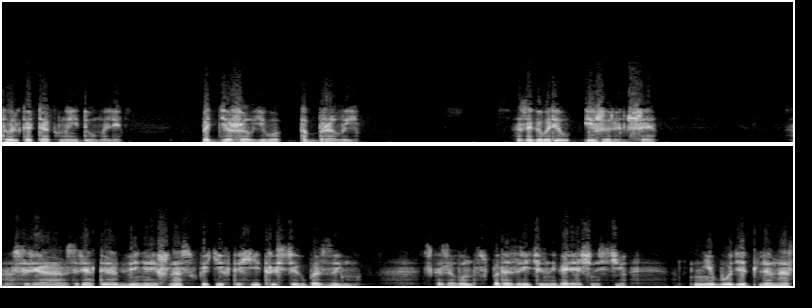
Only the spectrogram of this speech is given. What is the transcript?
Только так мы и думали. Поддержал его Абралы. Заговорил и Жиренше. «Зря, зря ты обвиняешь нас в каких-то хитростях, Базым», — сказал он с подозрительной горячностью. «Не будет для нас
